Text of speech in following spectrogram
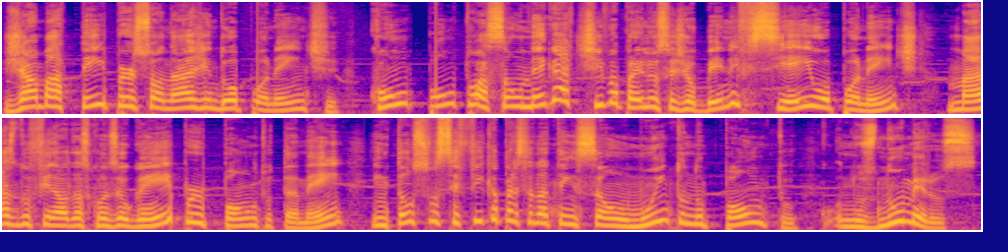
Já matei personagem do oponente com pontuação negativa para ele, ou seja, eu beneficiei o oponente, mas no final das contas eu ganhei por ponto também. Então, se você fica prestando atenção muito no ponto, nos números,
